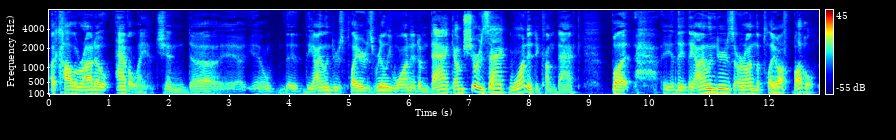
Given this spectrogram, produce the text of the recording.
a Colorado Avalanche, and uh, you know the the Islanders players really wanted him back. I'm sure Zach wanted to come back, but the the Islanders are on the playoff bubble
